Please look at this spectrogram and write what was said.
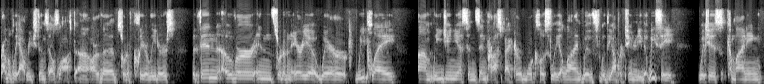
probably Outreach then SalesLoft uh, are the sort of clear leaders. But then over in sort of an area where we play, um, LeadGenius and ZenProspect are more closely aligned with with the opportunity that we see, which is combining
